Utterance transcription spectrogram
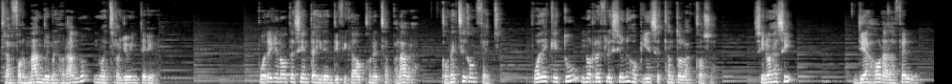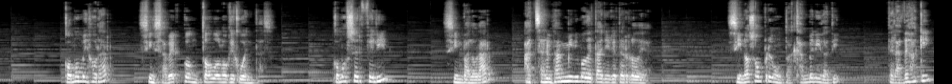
transformando y mejorando nuestro yo interior. Puede que no te sientas identificado con estas palabras, con este concepto. Puede que tú no reflexiones o pienses tanto las cosas. Si no es así, ya es hora de hacerlo. ¿Cómo mejorar sin saber con todo lo que cuentas? Cómo ser feliz sin valorar hasta el más mínimo detalle que te rodea. Si no son preguntas que han venido a ti, te las dejo aquí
